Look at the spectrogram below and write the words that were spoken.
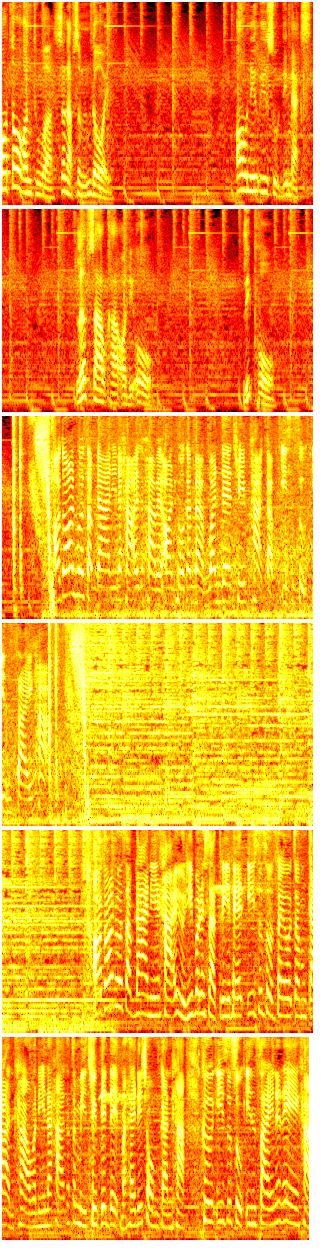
ออโต้ออนทัวร์สนับสนุนโดย All New Isuzu D-Max เลิฟซาวคาร์ออดิโอลิโพออโต้ออนทัวร์สัปดาห์นี้นะคะออยจะพาไปออนทัวร์กันแบบ one day trip ค่ะกับ Isuzu Insight ค่ะ สัปดาห์นี้ค่ะอยู่ที่บริษัทตรีเพชร Isuzu s a l จำกัดค่ะ วันนี้นะคะ ก็จะมีทริปเด็ดๆมาให้ได้ชมกันค่ะ คือ Isuzu Insight นั่นเองค่ะ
